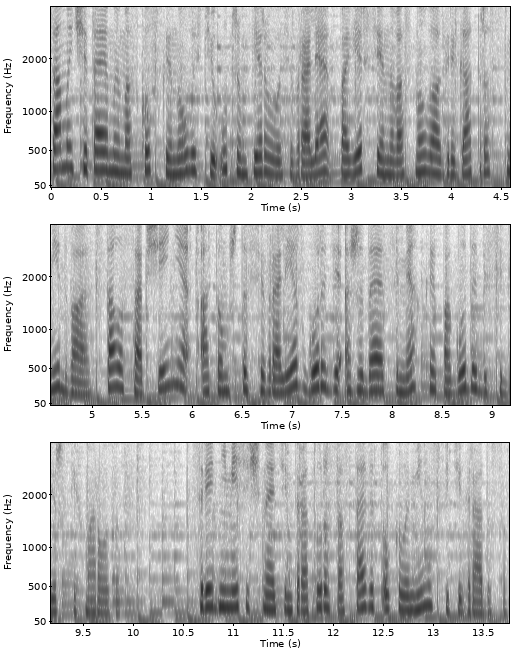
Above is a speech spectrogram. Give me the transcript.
Самой читаемой московской новостью утром 1 февраля по версии новостного агрегатора СМИ-2 стало сообщение о том, что в феврале в городе ожидается мягкая погода без сибирских морозов. Среднемесячная температура составит около минус 5 градусов.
